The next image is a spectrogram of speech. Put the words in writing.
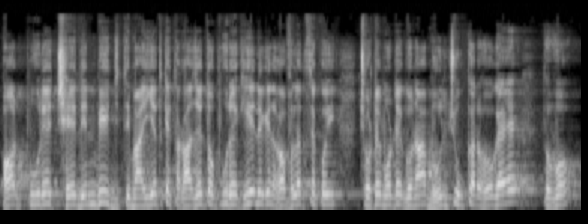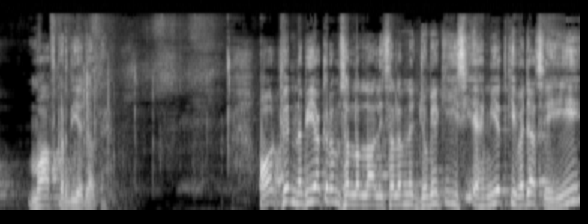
اور پورے چھ دن بھی اجتماعیت کے تقاضے تو پورے کیے، لیکن غفلت سے کوئی چھوٹے موٹے گناہ بھول چوک کر ہو گئے تو وہ معاف کر دیے جاتے ہیں۔ اور پھر نبی اکرم صلی اللہ علیہ وسلم نے جمعے کی اسی اہمیت کی وجہ سے ہی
